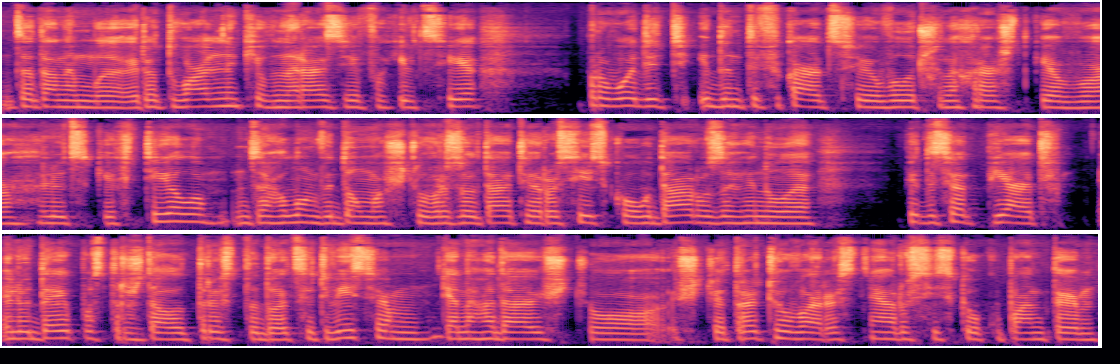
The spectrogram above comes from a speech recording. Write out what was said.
За даними рятувальників, наразі фахівці проводять ідентифікацію вилучених рештків людських тіл. Загалом відомо, що в результаті російського удару загинули 55 людей, постраждали 328. Я нагадаю, що ще 3 вересня російські окупанти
